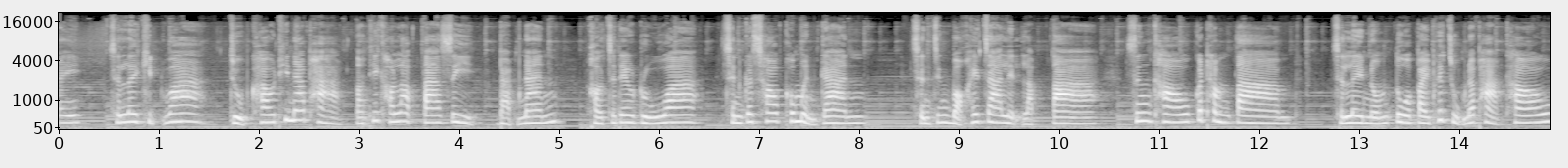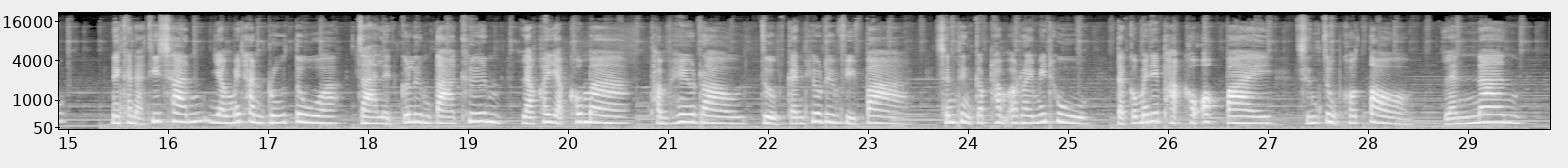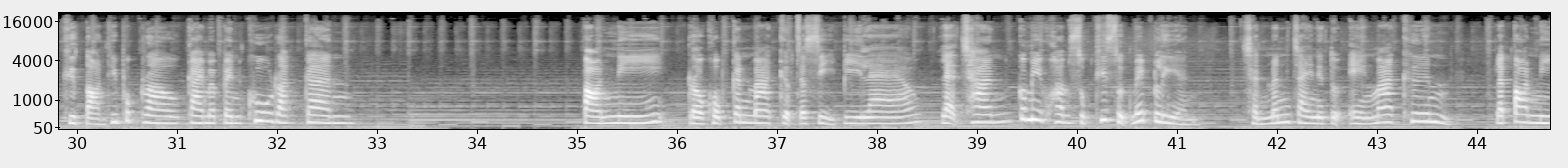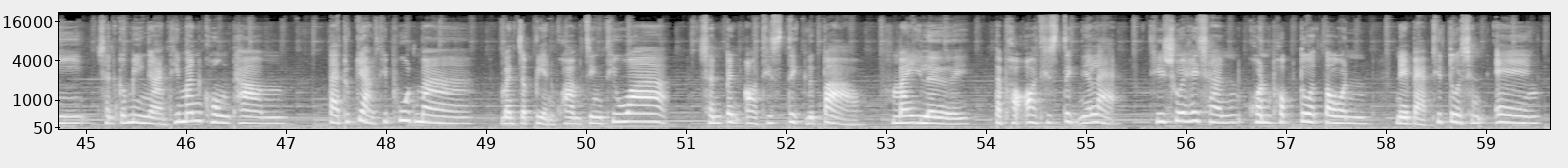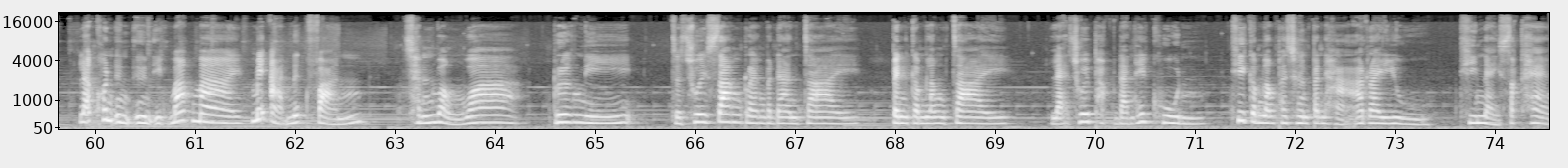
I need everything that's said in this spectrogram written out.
ฉันเลยคิดว่าจูบเขาที่หน้าผากตอนที่เขาหลับตาสิ แบบนั้น เขาจะได้รู้ว่า ฉันก็ชอบเขาเหมือนกัน ฉันจึงบอกให้จาเล็ตหลับตา ซึ่งเขาก็ทำตาม ฉันเลยโน้มตัวไปเพื่อจูบหน้าผากเขา ในขณะที่ฉันยังไม่ทันรู้ตัว จาเล็ตก็ลืมตาขึ้น แล้วขยับเข้ามาทำให้เราจูบกันที่ริมฝีปากฉันถึงกับทำอะไรไม่ถูก แต่ก็ไม่ได้ผลักเขาออกไป ฉันจูบเขาต่อ และนั่นคือตอนที่พวกเรากลายมาเป็นคู่รักกัน ตอนนี้เราคบกันมาเกือบจะ 4 ปีแล้ว และฉันก็มีความสุขที่สุดไม่เปลี่ยน ฉันมั่นใจในตัวเองมากขึ้น และตอนนี้ฉันก็มีงานที่มั่นคงทำแต่ทุกอย่างที่พูดมา มันจะเปลี่ยนความจริงที่ว่า ฉันเป็นออทิสติกหรือเปล่า ไม่เลย แต่เพราะออทิสติกนี่แหละ ที่ช่วยให้ฉันค้นพบตัวตน ในแบบที่ตัวฉันเอง และคนอื่นๆ อีกมากมาย ไม่อาจนึกฝัน ฉันหวังว่า เรื่องนี้จะช่วยสร้างแรงบันดาลใจ เป็นกำลังใจ และช่วยผลักดันให้คุณที่กำลังเผชิญปัญหาอะไรอยู่ ที่ไหนสักแห่ง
